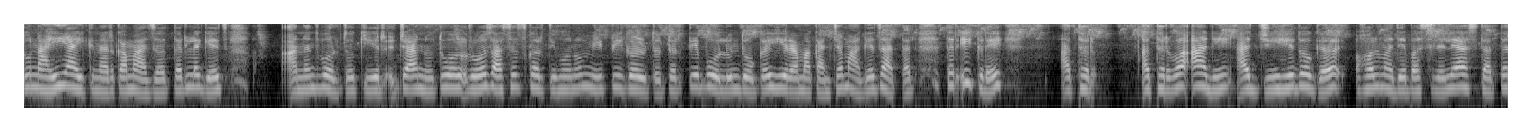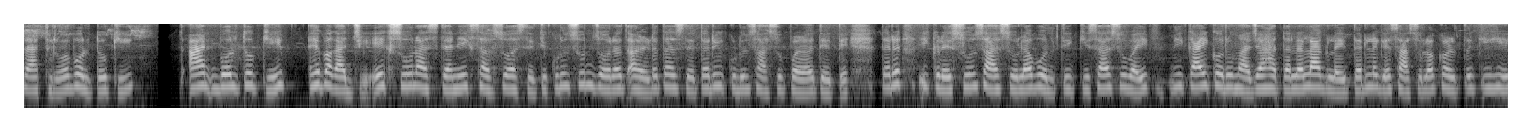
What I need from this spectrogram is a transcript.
तू नाही ऐकणार का माझं? तर लगेच आनंद बोलतो की जानू तू रोज असंच करते म्हणून मी पिघळतो. तर ते बोलून दोघंही हिरामाकांच्या मागे जातात. तर इकडे अथर अथर्व आणि आजी हे दोघं हॉलमध्ये बसलेले असतात. तर अथर्व बोलतो की आणि बोलतो की हे बघ आजी एक सून असते आणि एक सासू असते. तिकडून सून जोरात आरडत असते तर इकडून सासू पळत येते. तर इकडे सून सासूला बोलते की सासूबाई मी काय करू? माझ्या हाताला लागलंय. तर लगेच सासूला कळतं की ही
